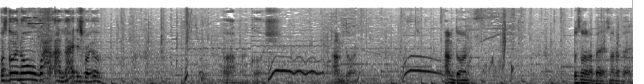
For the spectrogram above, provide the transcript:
What's going on? Why I like this right here. I'm done. I'm done. It's not that bad. It's not that bad.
